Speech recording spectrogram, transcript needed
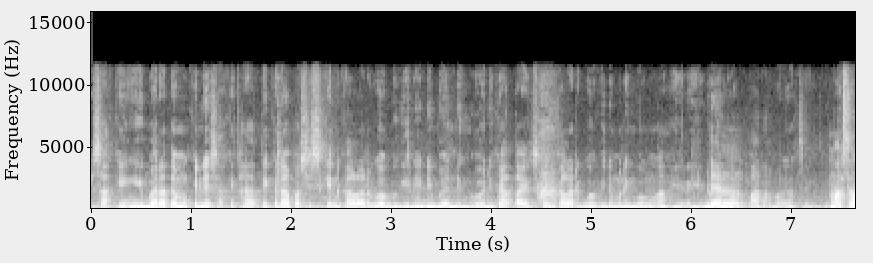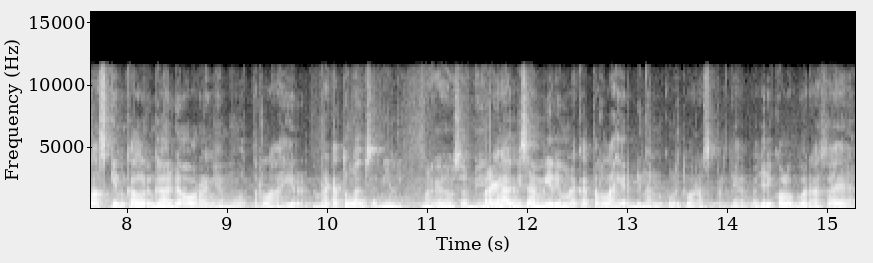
Saking ibaratnya mungkin dia sakit hati kenapa sih skin color gue begini dibanding gue dikatain skin color gue gini mending gue mengakhiri hidup Dan- Wah, parah banget sih Masalah skin color nggak ada orang yang mau terlahir, mereka tuh nggak bisa milih. mereka nggak bisa milih Mereka nggak bisa milih mereka terlahir dengan kulit warna seperti apa. Jadi kalau gua rasa ya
